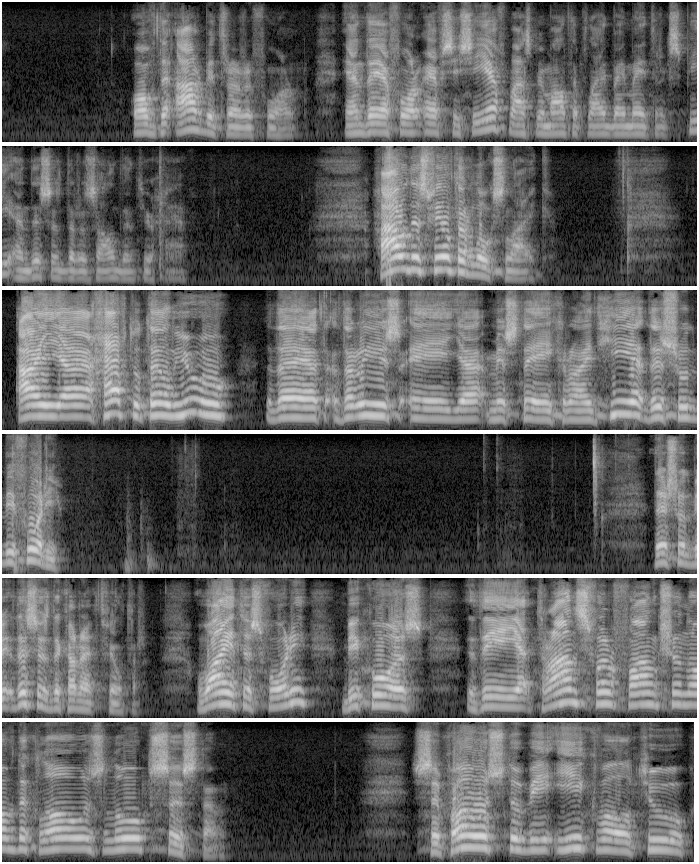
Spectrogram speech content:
of the arbitrary form and therefore FCCF must be multiplied by matrix P and this is the result that you have. How this filter looks like? I uh, have to tell you that there is a uh, mistake right here. This should be 40. This should be, this is the correct filter. Why it is 40? Because the transfer function of the closed loop system supposed to be equal to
